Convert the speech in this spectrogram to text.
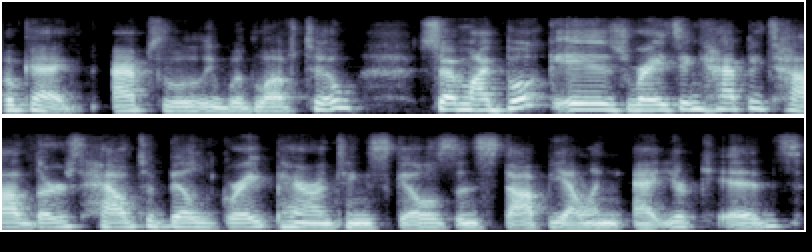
Okay, absolutely would love to. So, my book is Raising Happy Toddlers How to Build Great Parenting Skills and Stop Yelling at Your Kids.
